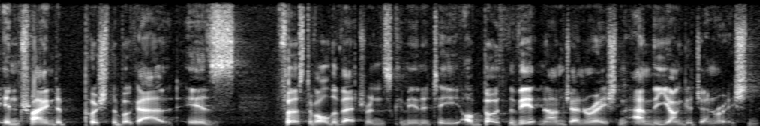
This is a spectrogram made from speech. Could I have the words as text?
in trying to push the book out is first of all, the veterans community of both the Vietnam generation and the younger generation.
